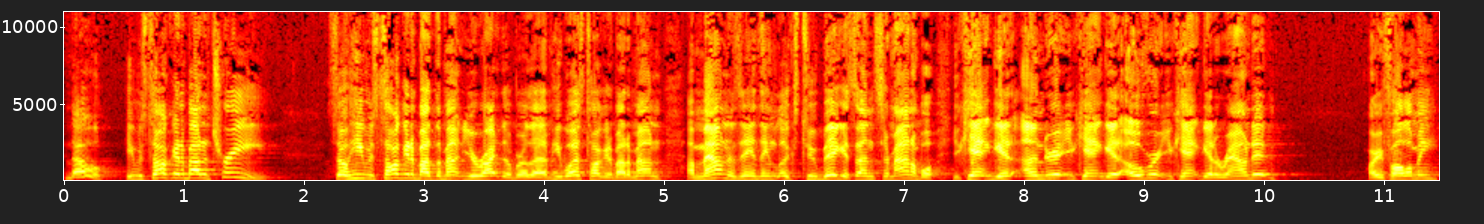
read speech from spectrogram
No, he was talking about a tree. So he was talking about the mountain. You're right, though, brother Adam. He was talking about a mountain. A mountain is anything that looks too big. It's unsurmountable. You can't get under it. You can't get over it. You can't get around it. Are you following me?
